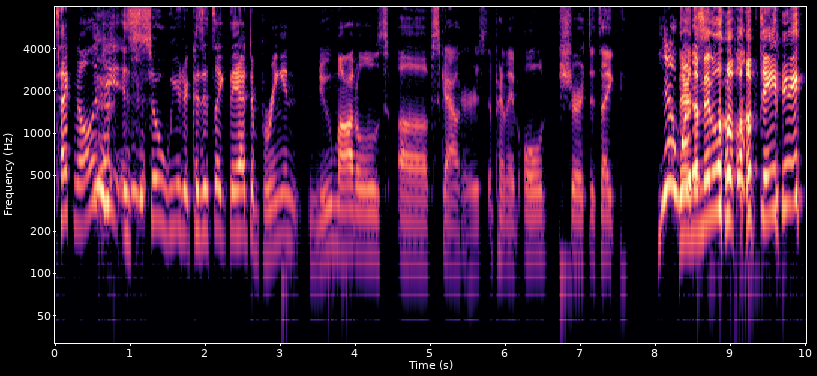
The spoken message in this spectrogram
Technology is so weird because it's like they had to bring in new models of scouters. Apparently, they have old shirts. It's like Yeah, they're in the middle of updating.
